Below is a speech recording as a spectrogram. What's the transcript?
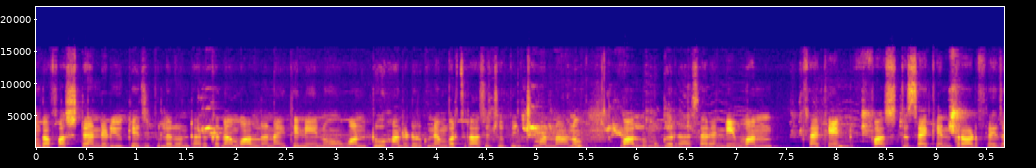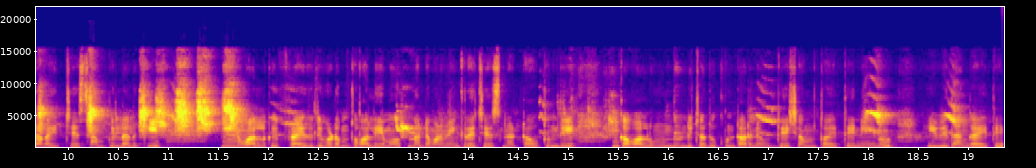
ఇంకా ఫస్ట్ స్టాండర్డ్ యూకేజీ పిల్లలు ఉంటారు కదా వాళ్ళని అయితే నేను వన్ టూ హండ్రెడ్ వరకు నెంబర్స్ రాసి చూపించమన్నాను. వాళ్ళు ముగ్గురు రాశారండి. One second first second third prize అలా ఇచ్చేసాం పిల్లలకి. వాళ్ళకి ప్రైజ్లు ఇవ్వడంతో వాళ్ళు ఏమవుతుందంటే మనం ఎంకరేజ్ చేసినట్టు అవుతుంది. ఇంకా వాళ్ళు ముందుండి చదువుకుంటారనే ఉద్దేశంతో అయితే నేను ఈ విధంగా అయితే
